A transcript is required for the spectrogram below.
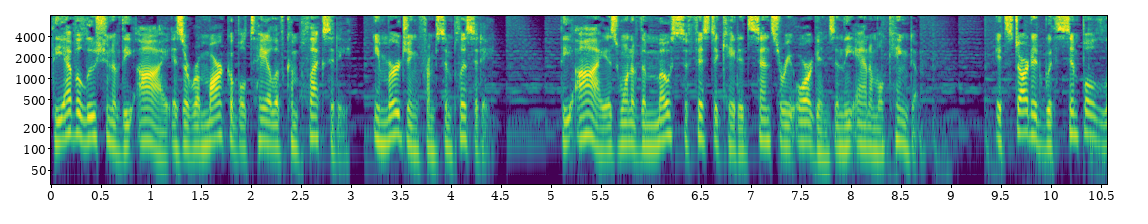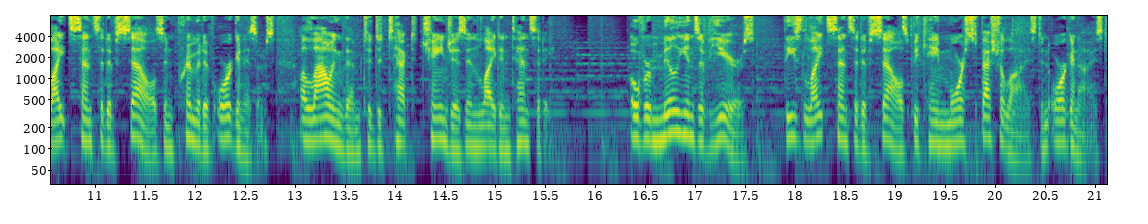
The evolution of the eye is a remarkable tale of complexity, emerging from simplicity. The eye is one of the most sophisticated sensory organs in the animal kingdom. It started with simple light-sensitive cells in primitive organisms, allowing them to detect changes in light intensity. Over millions of years, these light-sensitive cells became more specialized and organized,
